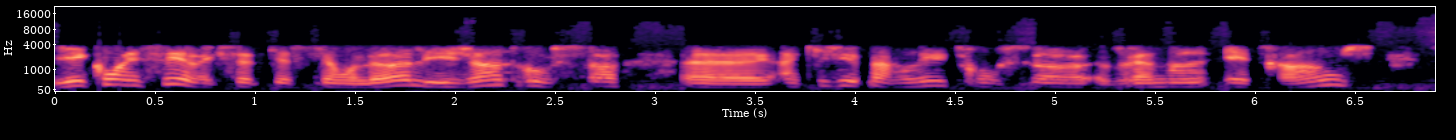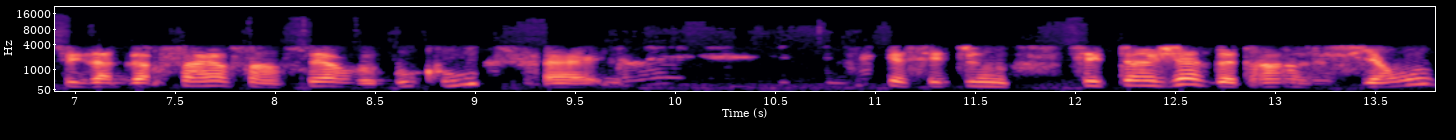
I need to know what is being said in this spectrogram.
Il est coincé avec cette question-là. Les gens trouvent ça, euh, à qui j'ai parlé, trouvent ça vraiment étrange. Ses adversaires s'en servent beaucoup. Euh, lui, il dit que c'est c'est un geste de transition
